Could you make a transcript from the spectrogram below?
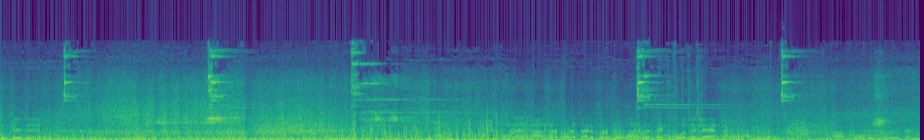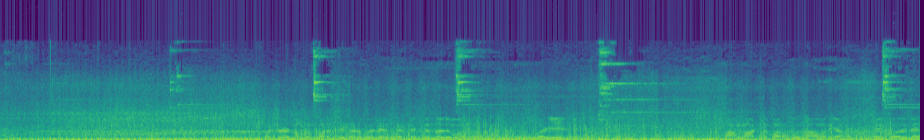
പുതിയ തെരുവ് നമ്മൾ കാസർഗോഡ് തലപ്പറമ്പ് ഭാഗത്തേക്ക് പോകുന്നില്ലേ? പക്ഷേ നമ്മൾ പറശ്ശിക്കടവിലേക്ക് തെറ്റുന്ന ഒരു വ- വഴിയുണ്ട്. മാങ്ങാട്ട് പറമ്പ് എന്നാ പറയാ? ശരിക്കും അതിന്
